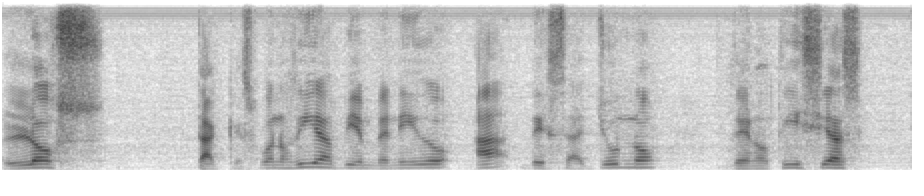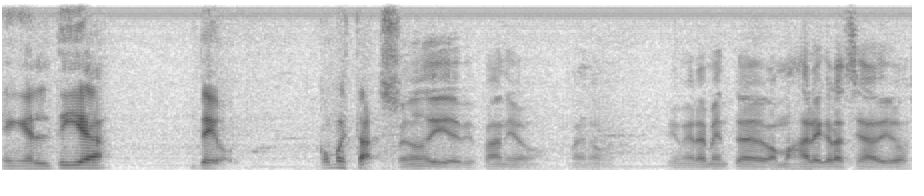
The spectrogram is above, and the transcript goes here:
Los Taques. Buenos días, bienvenido a Desayuno de Noticias en el día de hoy. ¿Cómo estás? Buenos días, Epifanio. Bueno, primeramente vamos a darle gracias a Dios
